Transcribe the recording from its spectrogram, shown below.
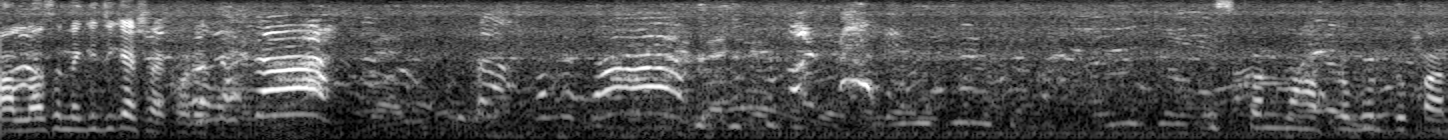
ভালো আছে নাকি জিজ্ঞাসা করে। ইস্কন মহাপ্রভুর দোকান।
